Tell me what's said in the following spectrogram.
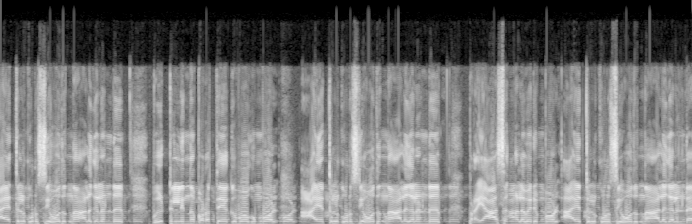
ആയത്തിൽ കുറിച്ച് ഓതുന്ന ആളുകളുണ്ട്. വീട്ടിൽ നിന്ന് പുറത്തേക്ക് പോകുമ്പോൾ ആയത്തിൽ കുറിച്ച് ഓതുന്ന ആളുകളുണ്ട്. പ്രയാസങ്ങൾ വരുമ്പോൾ ആയത്തിൽ കുറിച്ച് ഓതുന്ന ആളുകളുണ്ട്.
